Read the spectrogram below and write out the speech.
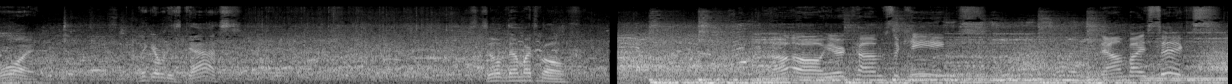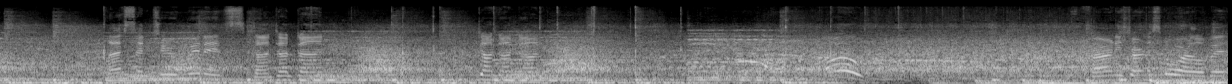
boy. I think everybody's gassed. Still down by 12. Uh-oh, here comes the Kings. Down by six. Less than two minutes. Dun dun dun. Dun dun dun. Oh! Barney's starting to score a little bit.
